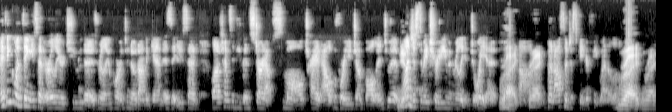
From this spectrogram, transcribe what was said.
I think one thing you said earlier too that is really important to note on again is that you said a lot of times if you can start out small, try it out before you jump all into it. One, just to make sure you even really enjoy it, Right, um, right, but also just to get your feet wet a little. right, right.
